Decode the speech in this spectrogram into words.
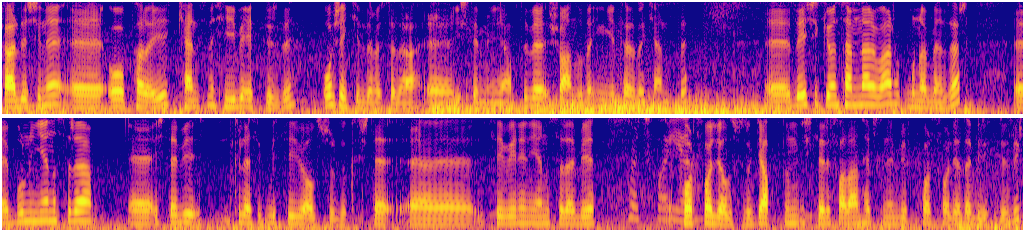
Kardeşine e, o parayı kendisine hibe ettirdi. O şekilde mesela e, işlemini yaptı ve şu anda da İngiltere'de kendisi. E, değişik yöntemler var buna benzer. E, bunun yanı sıra e, işte bir klasik bir CV oluşturduk. İşte e, CV'nin yanı sıra bir Portfolyo. portfolyo oluşturduk. Yaptığım işleri falan hepsini bir portfolyoda biriktirdik.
